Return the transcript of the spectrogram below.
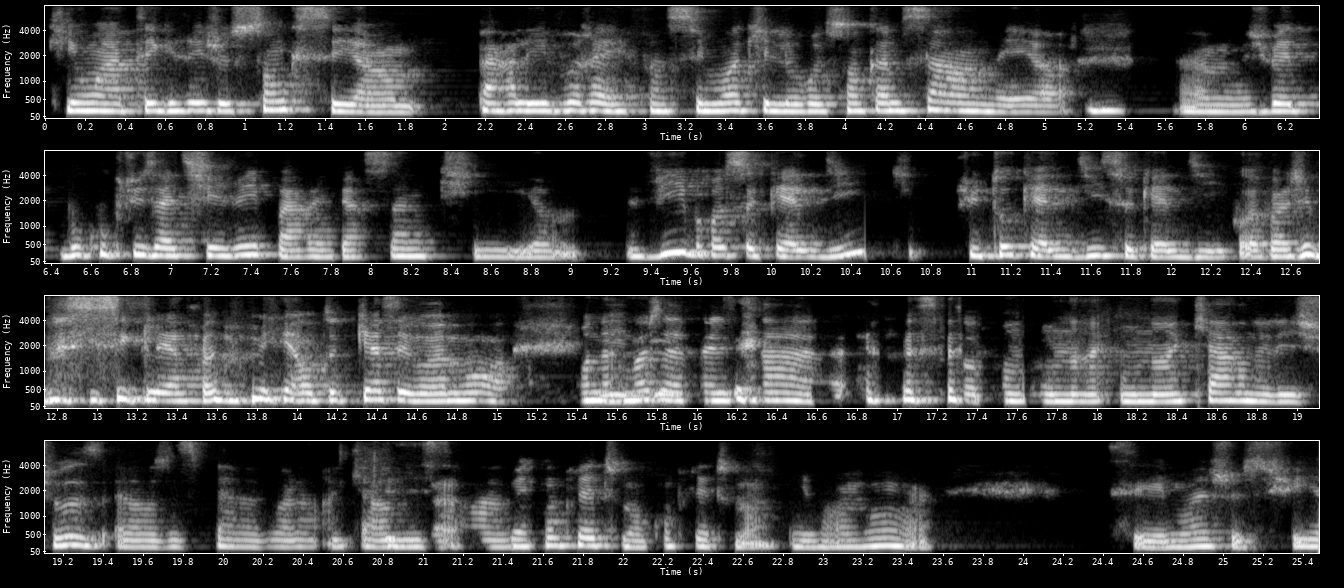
qui ont intégré. Je sens que c'est un parler vrai. Enfin, c'est moi qui le ressens comme ça, hein, mais mm. Euh, je vais être beaucoup plus attirée par une personne qui euh, vibre ce qu'elle dit plutôt qu'elle dit ce qu'elle dit. Quoi. Enfin, je sais pas si c'est clair, mais en tout cas, c'est vraiment. On a, moi, j'appelle ça on, on, incarne les choses. Alors, j'espère, voilà, incarner ça. Mais complètement, complètement. Et vraiment, c'est moi, je suis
